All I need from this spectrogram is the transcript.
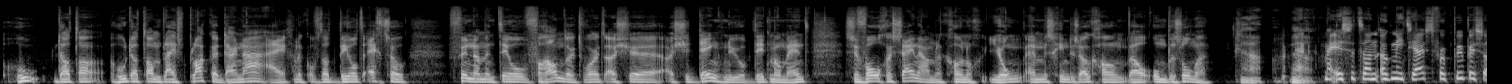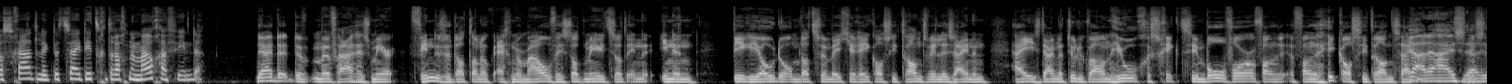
hoe dat, dan, hoe dat dan blijft plakken daarna eigenlijk. Of dat beeld echt zo fundamenteel veranderd wordt als je, als je denkt nu op dit moment. Zijn volgers zijn namelijk gewoon nog jong en misschien dus ook gewoon wel onbezonnen. Ja, ja. Maar is het dan ook niet juist voor pubers als schadelijk dat zij dit gedrag normaal gaan vinden? Ja, de, de, mijn vraag is meer: vinden ze dat dan ook echt normaal? Of is dat meer iets dat in, in een periode omdat ze een beetje recalcitrant willen zijn. En hij is daar natuurlijk wel een heel geschikt symbool voor van, van recalcitrant zijn. Ja, hij is, dus,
